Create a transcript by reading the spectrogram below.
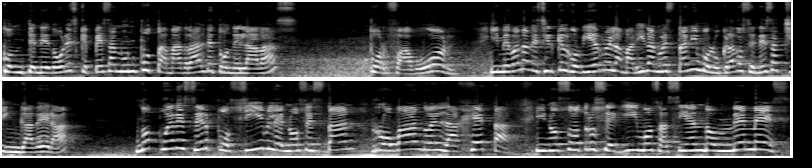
contenedores que pesan un putamadral de toneladas. Por favor, y me van a decir que el gobierno y la Marina no están involucrados en esa chingadera. No puede ser posible, nos están robando en la jeta y nosotros seguimos haciendo memes,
